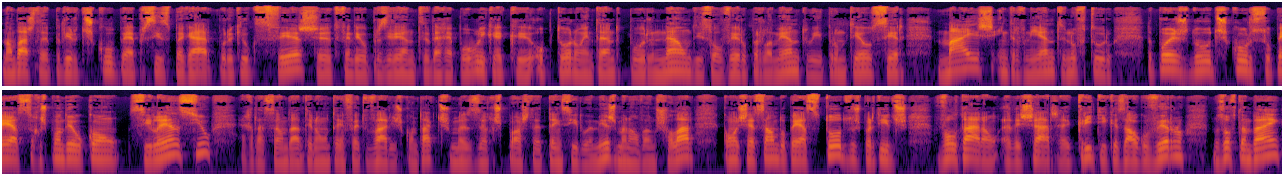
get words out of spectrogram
Não basta pedir desculpa, é preciso pagar por aquilo que se fez, defendeu o Presidente da República, que optou, no entanto, por não dissolver o Parlamento e prometeu ser mais interveniente no futuro. Depois do discurso, o PS respondeu com silêncio. A redação da Antena 1 tem feito vários contactos, mas a resposta tem sido a mesma, não vamos falar. Com exceção do PS, todos os partidos voltaram a deixar críticas ao Governo, mas houve também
